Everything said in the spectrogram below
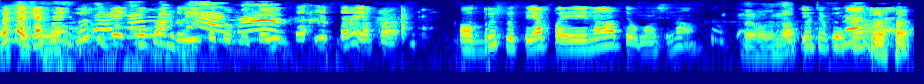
だから逆にブスで好感度いいことめっちゃ言った言ったら、やっぱ、あ、ブスってやっぱええなって思うしな。なるほどな。く。ちょくなみたいな。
